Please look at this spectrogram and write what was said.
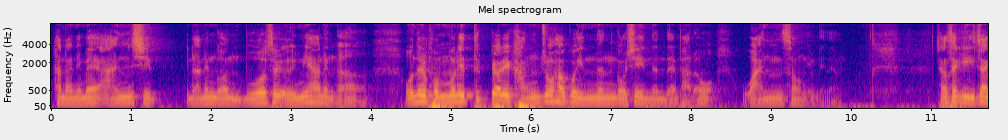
하나님의 안식이라는 건 무엇을 의미하는가? 오늘 본문이 특별히 강조하고 있는 것이 있는데 바로 완성입니다. 창세기 2장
